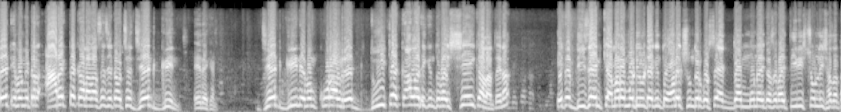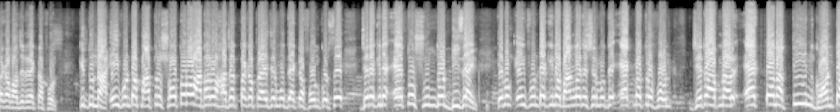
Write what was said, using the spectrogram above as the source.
রেড এবং এটার আরেকটা কালার আছে, যেটা হচ্ছে জেড গ্রিন। এই দেখেন, জেড গ্রিন এবং কোরাল রেড দুইটা কালারই কিন্তু ভাই সেই কালার, তাই না? এটা ডিজাইন ক্যামেরা মডিউলটা কিন্তু অনেক সুন্দর করছে, একদম মনে হইতেছে ভাই তিরিশ চল্লিশ হাজার টাকা বাজেটের একটা ফোন। কিন্তু না, এই ফোনটা মাত্র সতেরো আঠারো হাজার টাকা প্রাইজের মধ্যে একটা ফোন করছে, যেটা কিনা এত সুন্দর ডিজাইন। এবং এই ফোনটা কিনা বাংলাদেশের মধ্যে একমাত্র ফোন, যেটা আপনার একটা না তিন ঘণ্টা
